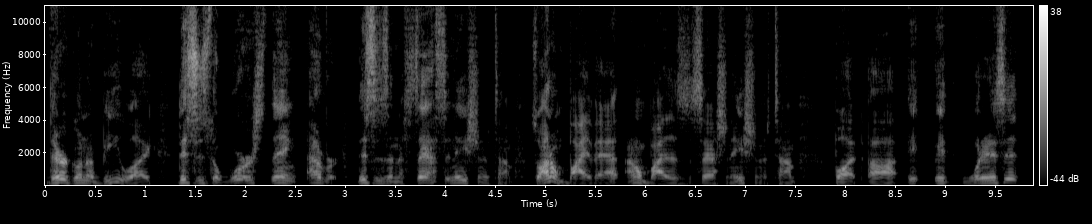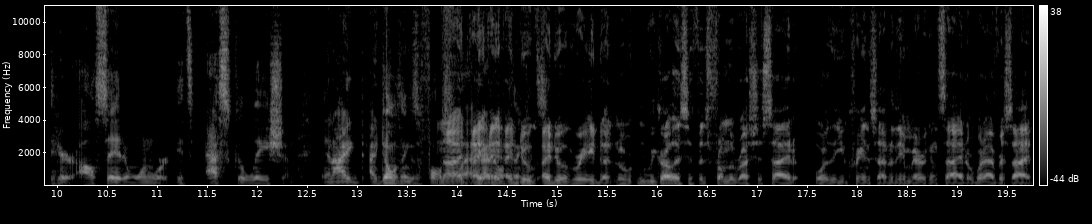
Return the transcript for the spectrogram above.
they're gonna be like, this is the worst thing ever. This is an assassination attempt. So I don't buy that. I don't buy this assassination attempt. But uh, it, it what is it? Here, I'll say it in one word. It's escalation, and I, I don't think it's a false No, I, flag. I, don't I, I do it's- I do agree. Regardless if it's from the Russia side or the Ukraine side or the American side or whatever side,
